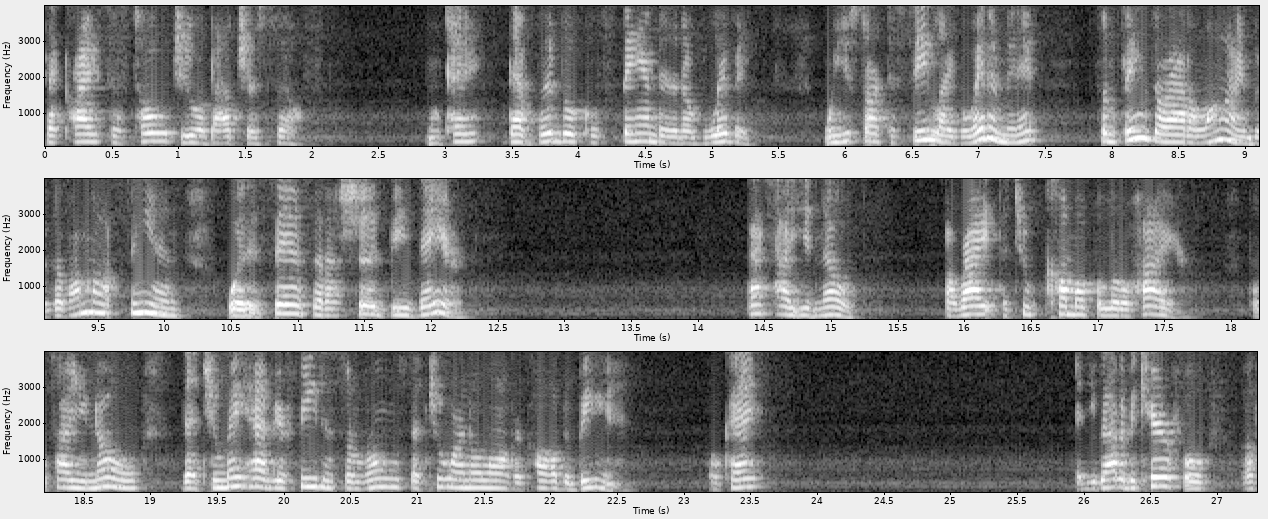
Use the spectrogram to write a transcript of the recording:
that Christ has told you about yourself. Okay? That biblical standard of living. When you start to see, like, wait a minute, some things are out of line because I'm not seeing what it says that I should be there. That's how you know, all right, that you come up a little higher. That's how you know that you may have your feet in some rooms that you are no longer called to be in. Okay? And you got to be careful of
